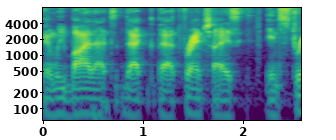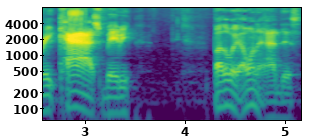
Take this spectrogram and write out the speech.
and we buy that, that, that franchise in straight cash, baby. By the way, I want to add this.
